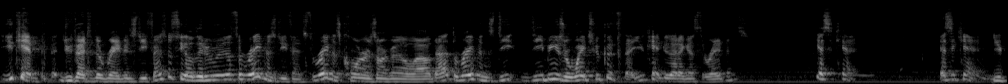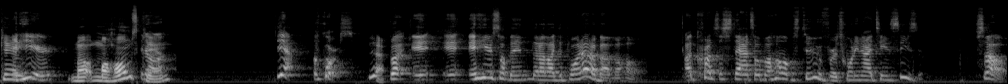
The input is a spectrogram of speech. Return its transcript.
You can't do that to the Ravens defense. Let's see how they do against the Ravens defense. The Ravens corners aren't going to allow that. The Ravens D- DBs are way too good for that. You can't do that against the Ravens. Yes, you can. Yes, you can. You can't. And here, Ma- Mahomes You know, can. yeah, of course. Yeah. But and, and- here's something that I like to point out about Mahomes. I crunched the stats on Mahomes too for 2019 season. So,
